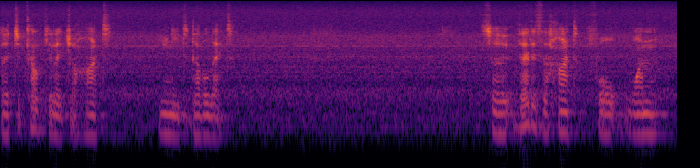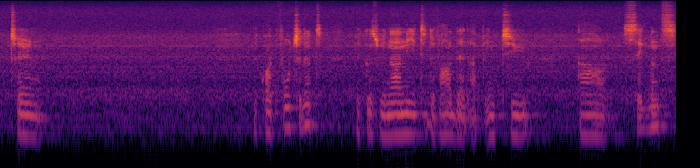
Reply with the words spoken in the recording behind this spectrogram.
So to calculate your height you need to double that so that is the height for one turn we're quite fortunate because we now need to divide that up into our segments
